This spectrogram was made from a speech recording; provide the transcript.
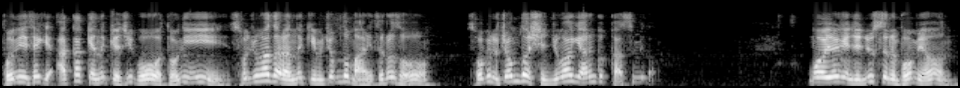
돈이 되게 아깝게 느껴지고 돈이 소중하다라는 느낌이 좀 더 많이 들어서 소비를 좀 더 신중하게 하는 것 같습니다. 뭐 여기 이제 뉴스는 보면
